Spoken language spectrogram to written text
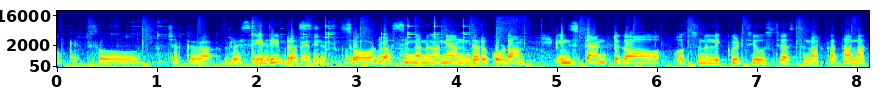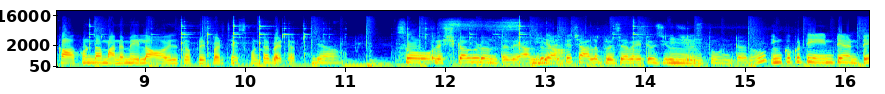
ఓకే సో చక్కగా డ్రెస్సింగ్ ఇది డ్రెస్సింగ్ సో డ్రెస్సింగ్ అనగానే అందరూ కూడా ఇన్స్టంట్గా వచ్చిన లిక్విడ్స్ యూస్ చేస్తున్నారు కదా అలా కాకుండా మనమే ఇలా ఆయిల్తో ప్రిపేర్ చేసుకుంటే బెటర్ యా సో ఫ్రెష్గా కూడా ఉంటుంది. అందులో. అయితే చాలా ప్రిజర్వేటివ్స్ యూజ్ చేస్తూ ఉంటారు. ఇంకొకటి ఏంటి అంటే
